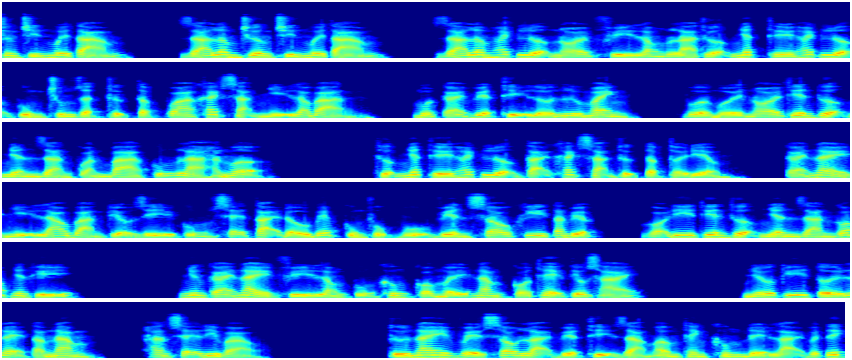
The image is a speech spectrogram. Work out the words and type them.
chương chín mươi tám, giá lâm chương chín mươi tám, giá lâm hách lượng nói phì long là thượng nhất thế hách lượng cùng trung giật thực tập qua khách sạn nhị lão bản, một cái việt thị lớn lưu manh, vừa mới nói thiên thượng nhân gian quán ba cũng là hắn mở. Thượng nhất thế hách lượng tại khách sạn thực tập thời điểm, cái này nhị lao bản kiểu gì cũng sẽ tại đầu bếp cùng phục vụ viên sau khi tan việc, gọi đi thiên thượng nhân gian góp nhân khí. Nhưng cái này phì long cũng không có mấy năm có thể tiêu sái. Nhớ kỹ tới lẻ tám năm, hắn sẽ đi vào. Từ nay về sau lại việt thị giảm âm thanh không để lại vết tích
